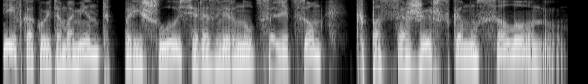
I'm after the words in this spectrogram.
и в какой-то момент пришлось развернуться лицом к пассажирскому салону.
